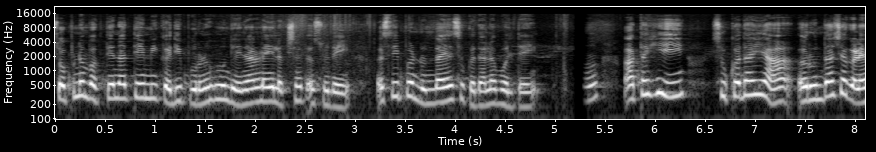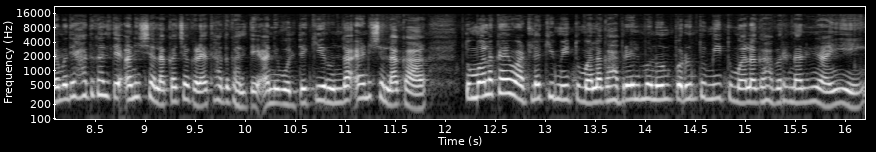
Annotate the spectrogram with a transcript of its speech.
स्वप्न बघते ना ते मी कधी पूर्ण होऊन देणार नाही लक्षात असू दे असे पण रुंदा या सुखदाला बोलते. आता ही सुखदा ह्या रुंदाच्या गळ्यामध्ये हात घालते आणि शलाकाच्या गळ्यात हात घालते आणि बोलते की रुंदा अँड शलाका तुम्हाला काय वाटलं की मी तुम्हाला घाबरेल म्हणून परंतु मी तुम्हाला घाबरणारी नाही आहे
